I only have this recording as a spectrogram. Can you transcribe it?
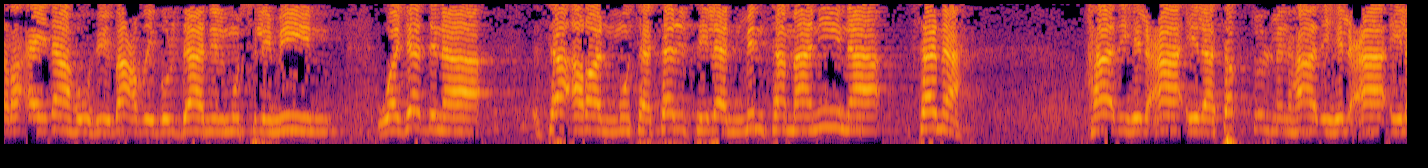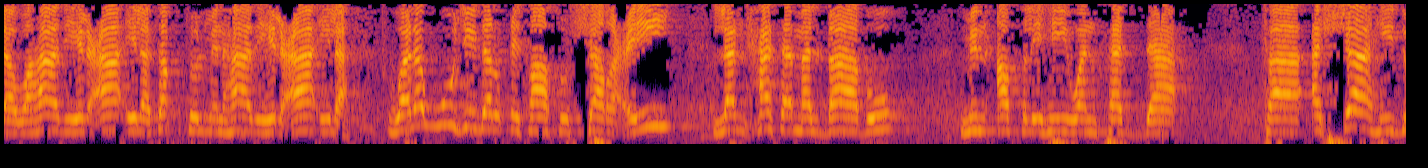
رأيناه في بعض بلدان المسلمين وجدنا ثأرا متسلسلا من ثمانين سنة. هذه العائلة تقتل من هذه العائلة وهذه العائلة تقتل من هذه العائلة. ولو وجد القصاص الشرعي لانحسم الباب من أصله وانسد. فالشاهد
